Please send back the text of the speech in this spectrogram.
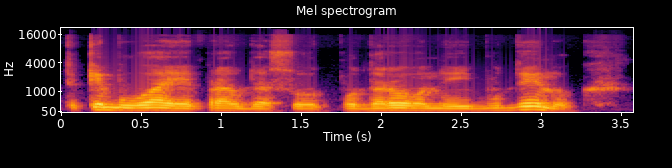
Таке буває, правда, що подарований будинок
